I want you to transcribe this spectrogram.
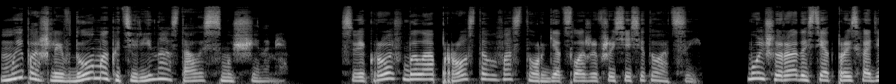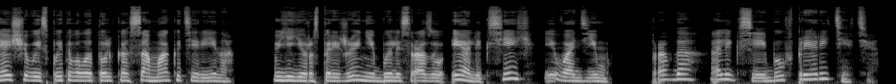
Мы пошли в дом, а Катерина осталась с мужчинами. Свекровь была просто в восторге от сложившейся ситуации. Больше радости от происходящего испытывала только сама Катерина. В ее распоряжении были сразу и Алексей, и Вадим, Правда, Алексей был в приоритете.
